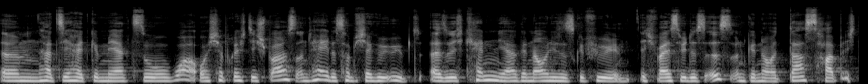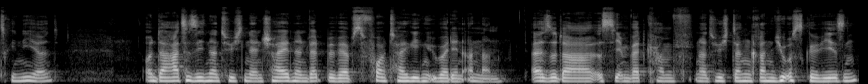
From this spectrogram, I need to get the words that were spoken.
ähm, hat sie halt gemerkt, so, wow, ich habe richtig Spaß und hey, das habe ich ja geübt. Also ich kenne ja genau dieses Gefühl. Ich weiß, wie das ist und genau das habe ich trainiert. Und da hatte sie natürlich einen entscheidenden Wettbewerbsvorteil gegenüber den anderen. Also da ist sie im Wettkampf natürlich dann grandios gewesen,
